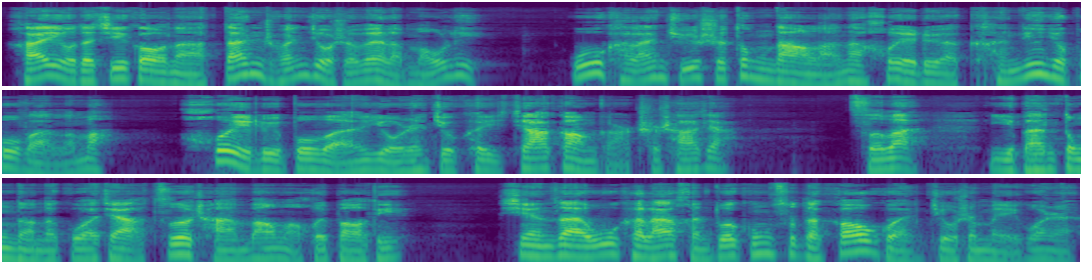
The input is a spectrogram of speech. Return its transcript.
还有的机构呢，单纯就是为了牟利。乌克兰局势动荡了，那汇率肯定就不稳了嘛。汇率不稳，有人就可以加杠杆吃差价。此外，一般动荡的国家资产往往会暴跌。现在乌克兰很多公司的高管就是美国人，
